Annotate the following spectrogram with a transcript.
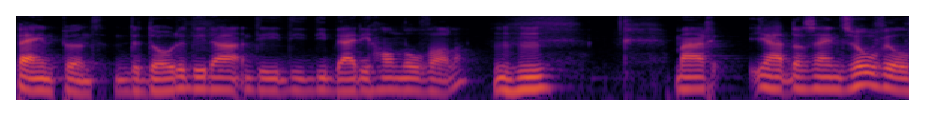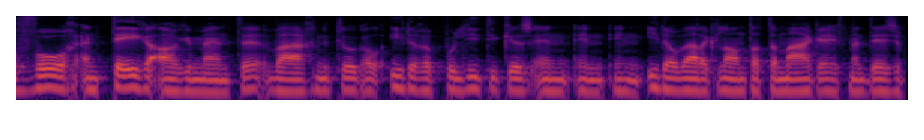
pijnpunt de doden die, daar, die, die, die bij die handel vallen. Mhm. Maar ja, er zijn zoveel voor- en tegenargumenten waar natuurlijk al iedere politicus in, in, in ieder welk land dat te maken heeft met deze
